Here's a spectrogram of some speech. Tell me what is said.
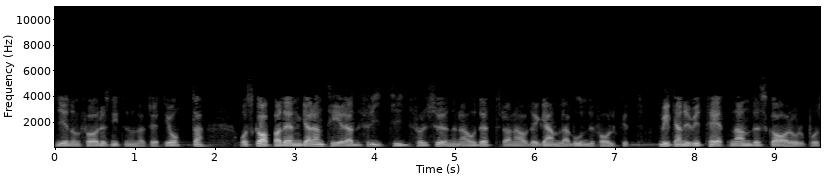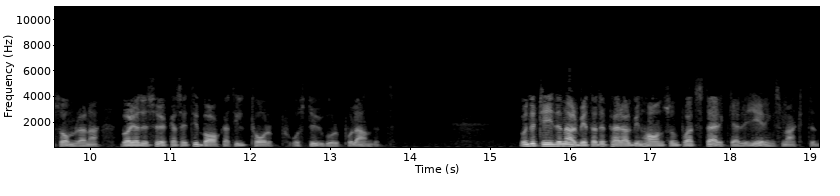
genomfördes 1938 och skapade en garanterad fritid för sönerna och döttrarna av det gamla bondefolket, vilka nu i tätnande skaror på somrarna började söka sig tillbaka till torp och stugor på landet. Under tiden arbetade Per Albin Hansson på att stärka regeringsmakten.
